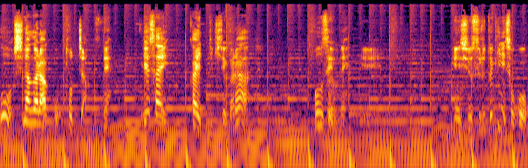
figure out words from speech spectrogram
をしながらこう撮っちゃうんですね。で再帰ってきてから音声をね、えー、編集する時にそこを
